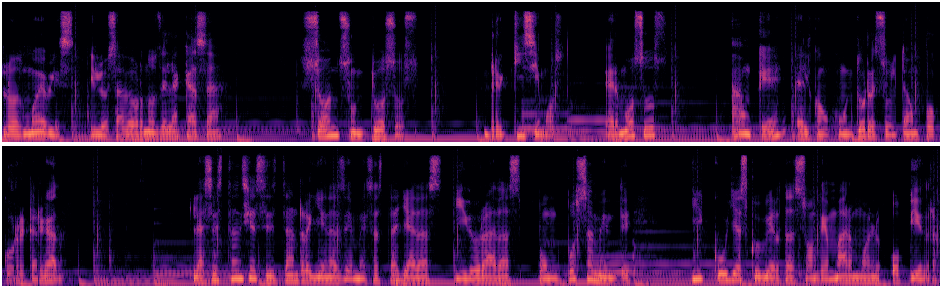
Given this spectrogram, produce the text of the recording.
Los muebles y los adornos de la casa son suntuosos, riquísimos, hermosos, aunque el conjunto resulta un poco recargado. Las estancias están rellenas de mesas talladas y doradas pomposamente y cuyas cubiertas son de mármol o piedra.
